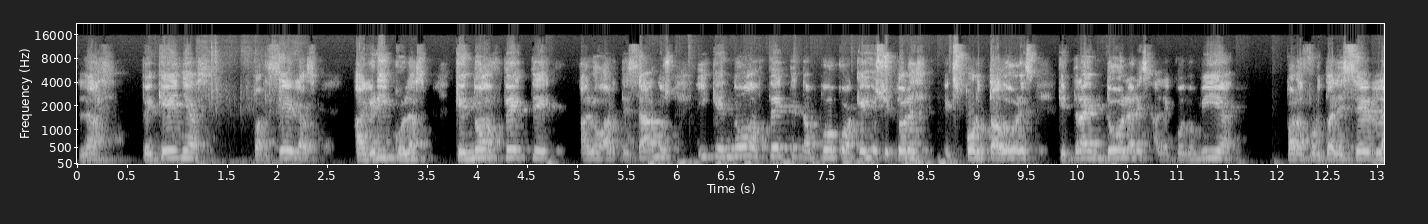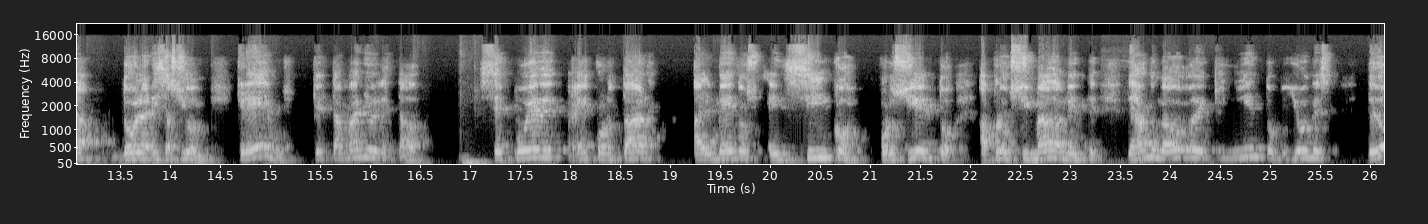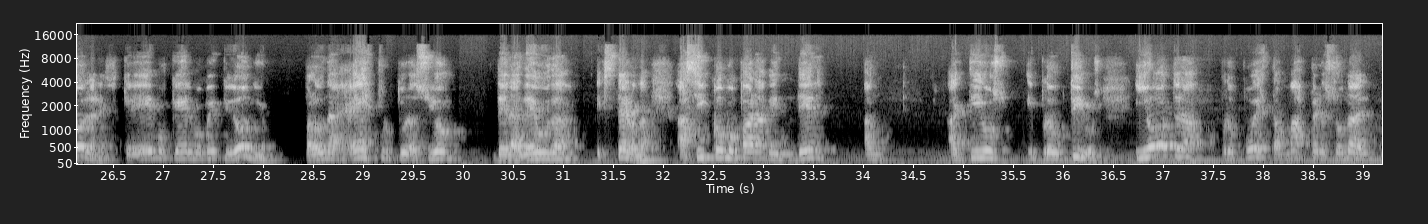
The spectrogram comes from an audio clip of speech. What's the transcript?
las pequeñas parcelas agrícolas, que no afecte a los artesanos y que no afecte tampoco a aquellos sectores exportadores que traen dólares a la economía para fortalecer la dolarización. Creemos que el tamaño del Estado se puede recortar al menos en 5% aproximadamente, dejando un ahorro de 500 millones de dólares. Creemos que es el momento idóneo para una reestructuración de la deuda externa, así como para vender activos improductivos. Y otra propuesta más personal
